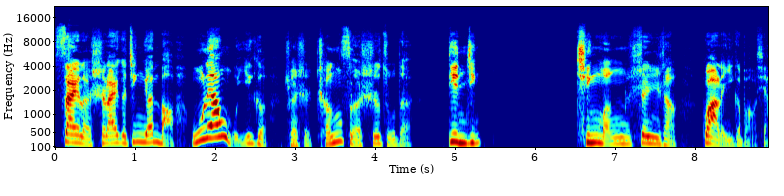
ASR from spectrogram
塞了十来个金元宝，五两五一个，全是成色十足的滇金。青王身上挂了一个宝匣，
